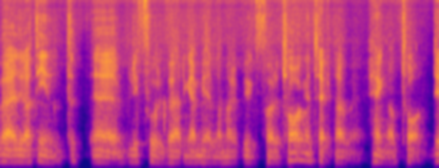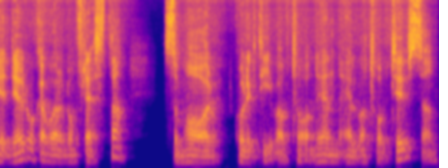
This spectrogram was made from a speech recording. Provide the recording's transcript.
väljer att inte eh, bli fullvärdiga medlemmar i byggföretagen tecknar hängavtal. Det, det råkar vara de flesta som har kollektivavtal. Det är en 11-12 000.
